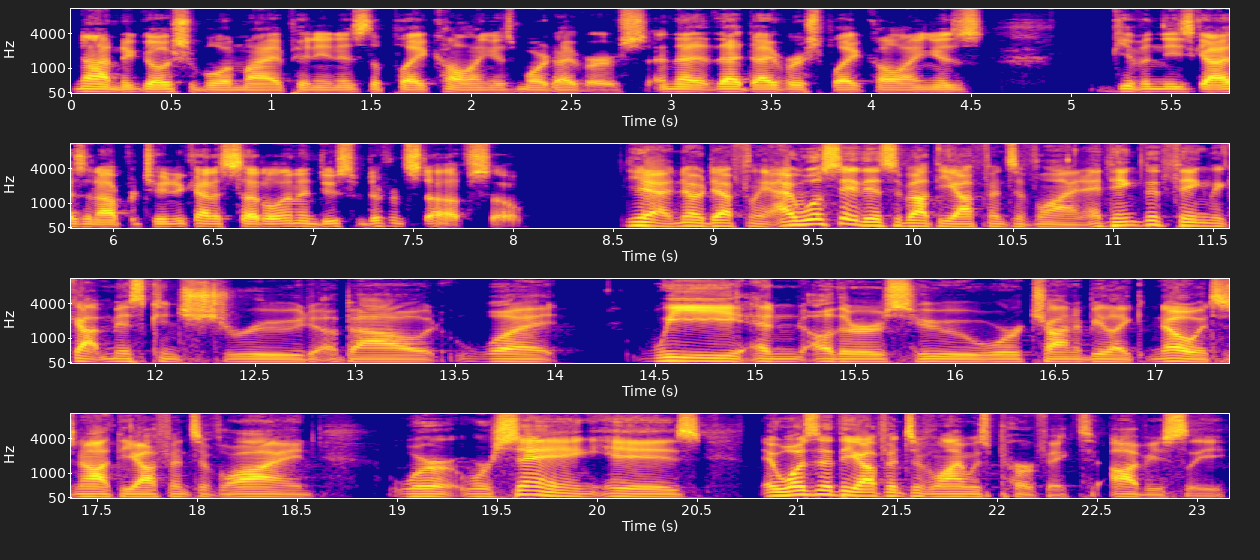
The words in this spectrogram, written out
non-negotiable in my opinion is the play calling is more diverse. And that that diverse play calling is giving these guys an opportunity to kind of settle in and do some different stuff so. Yeah no definitely. I will say this about the offensive line. I think the thing that got misconstrued about what we and others who were trying to be like no it's not the offensive line were, were saying is it wasn't that the offensive line was perfect, obviously,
